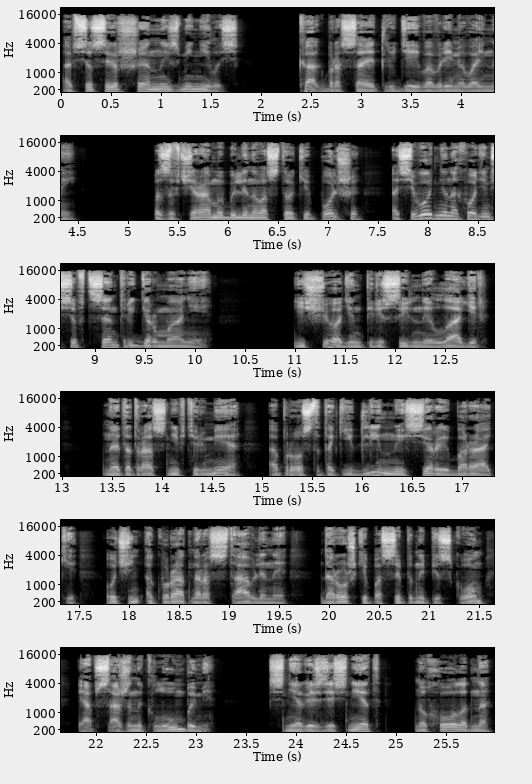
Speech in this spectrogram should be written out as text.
а все совершенно изменилось. Как бросает людей во время войны. Позавчера мы были на востоке Польши, а сегодня находимся в центре Германии. Еще один пересыльный лагерь, на этот раз не в тюрьме, а просто такие длинные серые бараки, очень аккуратно расставленные, дорожки посыпаны песком и обсажены клумбами. Снега здесь нет, но холодно,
